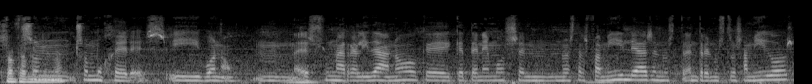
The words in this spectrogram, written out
Son son, son mujeres y bueno mm, es una realidad ¿no? que, que tenemos en nuestras familias, en nuestra- entre nuestros amigos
